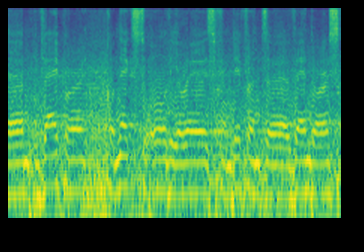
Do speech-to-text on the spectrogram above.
Um, ViPR connects to all the arrays from different uh, vendors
